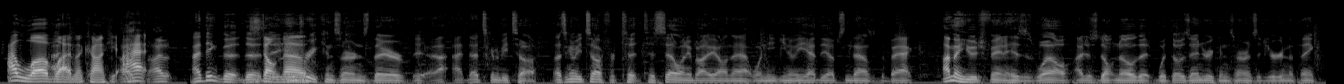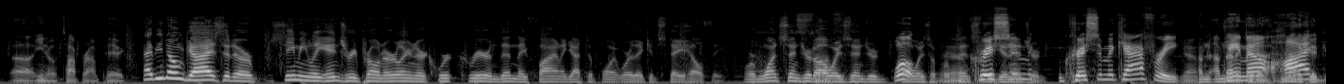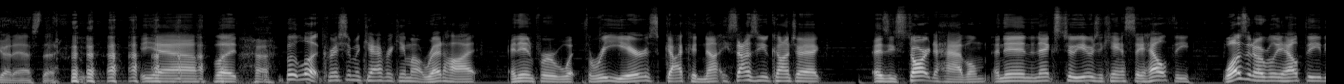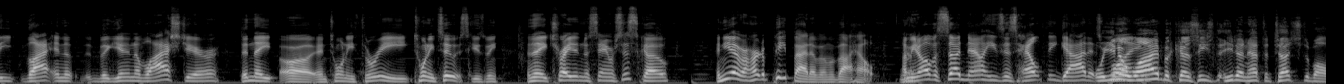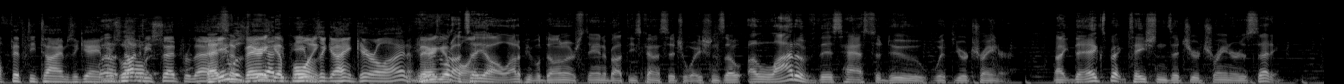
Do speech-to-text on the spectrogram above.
I love Ladd McConkey. I, I, I think the the, the injury concerns there. I, I, that's going to be tough. That's going to be tough for to, to sell anybody on that when he you know he had the ups and downs with the back. I'm a huge fan of his as well. I just don't know that with those injury concerns that you're going to think uh, you know top round pick. Have you known guys that are seemingly injury prone early in their career- career and then they finally got to a point where they could stay healthy? Or once injured, Tough. always injured, Well, always a propensity to get Christian injured. Christian McCaffrey I'm, I'm came not a out good, I'm hot. not a good guy to ask that. yeah, but but look, Christian McCaffrey came out red hot, and then for what three years, guy could not. He signs a new contract as he's starting to have them, and then the next two years he can't stay healthy. Wasn't overly healthy the in the beginning of last year. Then they uh, in 23, 22, excuse me, and they traded him to San Francisco, and you haven't heard a peep out of him about health. I mean, all of a sudden now he's this healthy guy that's Well, you know why? Because he's he doesn't have to touch the ball 50 times a game. Well, There's a lot to be said for that. that's he a was, very he good to- He was a guy in Carolina. Very Here's good what I'll point. tell y'all. A lot of people don't understand about these kind of situations, though. A lot of this has to do with your trainer, like the expectations that your trainer is setting.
